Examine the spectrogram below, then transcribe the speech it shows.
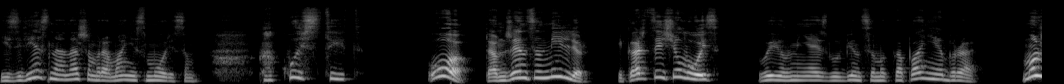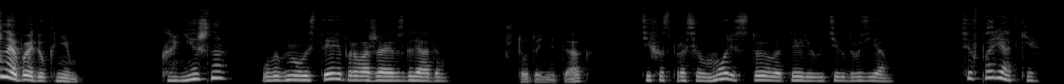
известно о нашем романе с Моррисом. Какой стыд! — О, там Дженсен Миллер и, кажется, еще Лойс, — вывел меня из глубин самокопания брат. — Можно я пойду к ним? — Конечно, — улыбнулась Терри, провожая взглядом. — Что-то не так? — тихо спросил Моррис, стоило Терри уйти к друзьям. — Все в порядке,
